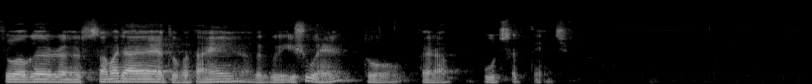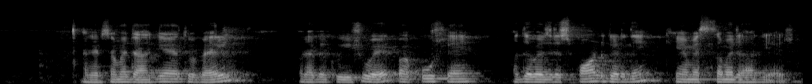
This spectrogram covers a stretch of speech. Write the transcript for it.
सो अगर समझ आया है तो बताएँ, अगर कोई इशू है तो फिर आप पूछ सकते हैं। अगर समझ आ गया है तो वेल और अगर कोई इशू है तो आप पूछ लें अदरवाइज़ रिस्पॉन्ड कर दें कि हमें समझ आ गया है। जी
